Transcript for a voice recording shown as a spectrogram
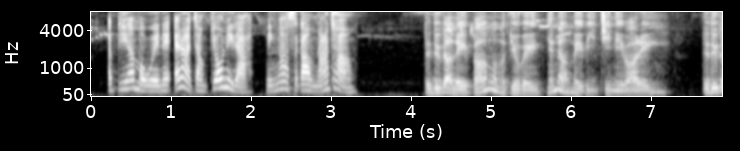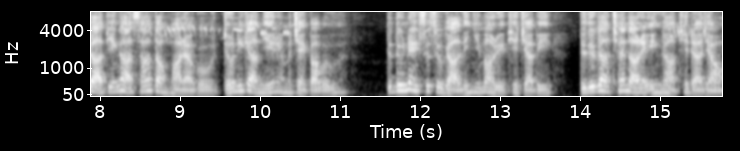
။အပြင်ကမဝယ်နဲ့အဲ့ဒါကြောင့်ပြောနေတာ။နင်ငါစကားကိုနားထောင်သူသူကလည်းဘာမှမပြောဘဲမျက်နှာမိတ်ပြီးကြည်နေပါတယ်သူသူကအပြင်ကအစားတောက်မှာတာကိုဒေါနီကအမြဲတမ်းမကြိုက်ပါဘူးသူသူနဲ့ဆွဆွကလင်ညီမတွေဖြစ်ကြပြီး သူသူကချမ်းသာတဲ့အင်္ဂါဖြစ်တာကြောင့်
